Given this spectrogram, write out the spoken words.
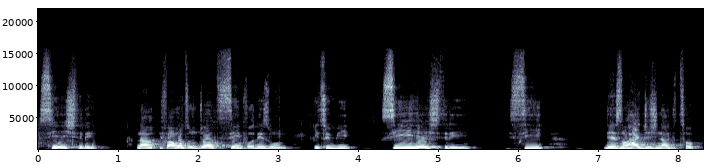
CH3. Now, if I want to jot same for this one, it will be CH3, C. There's no hydrogen at the top.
